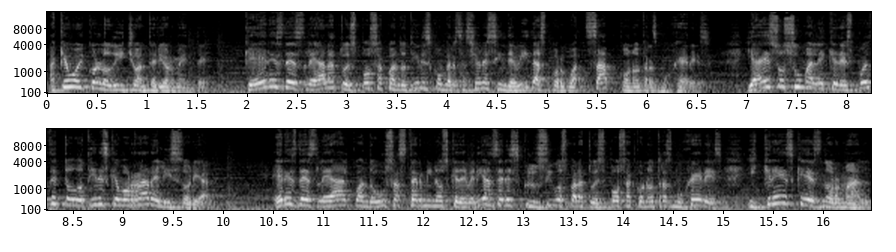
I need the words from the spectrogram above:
¿A qué voy con lo dicho anteriormente? Que eres desleal a tu esposa cuando tienes conversaciones indebidas por WhatsApp con otras mujeres. Y a eso súmale que después de todo tienes que borrar el historial. Eres desleal cuando usas términos que deberían ser exclusivos para tu esposa con otras mujeres y crees que es normal.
